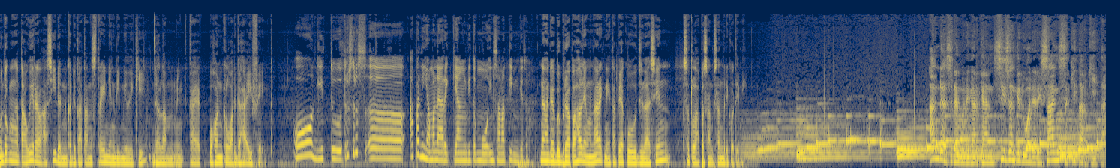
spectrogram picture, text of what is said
untuk mengetahui relasi dan kedekatan strain yang dimiliki dalam kayak pohon keluarga HIV. Gitu. Oh gitu. Terus terus uh, apa nih yang menarik yang ditemuin sama tim gitu? Nah ada beberapa hal yang menarik nih, tapi aku jelasin setelah pesan-pesan berikut ini. Anda sedang mendengarkan season kedua dari Sains Sekitar Kita.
